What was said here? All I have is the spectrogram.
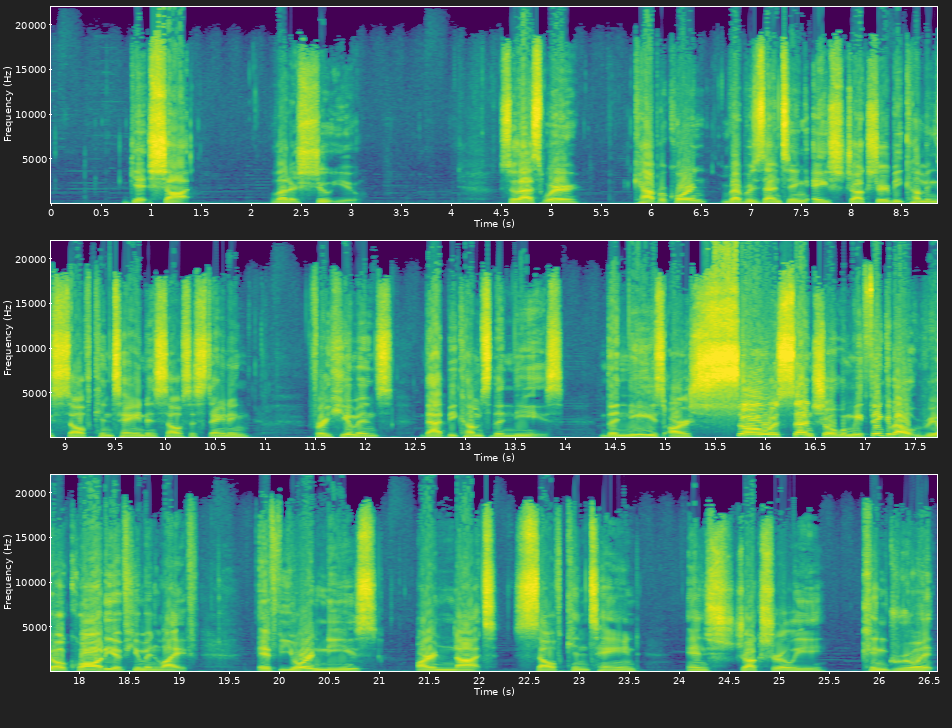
Get shot. Let us shoot you. So that's where Capricorn, representing a structure becoming self contained and self sustaining, for humans, that becomes the knees the knees are so essential. When we think about real quality of human life, if your knees are not self contained and structurally congruent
